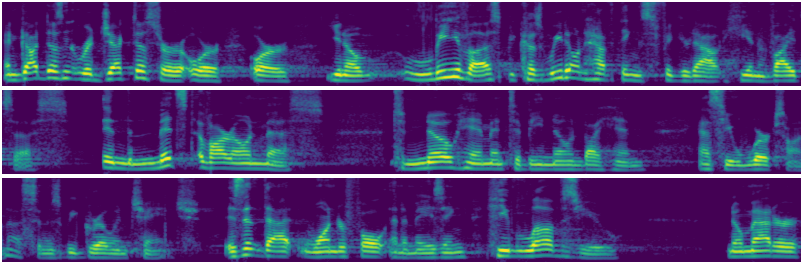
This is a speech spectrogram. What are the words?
And God doesn't reject us or, or, or you know, leave us because we don't have things figured out. He invites us in the midst of our own mess to know Him and to be known by Him as He works on us and as we grow and change. Isn't that wonderful and amazing? He loves you. No matter,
